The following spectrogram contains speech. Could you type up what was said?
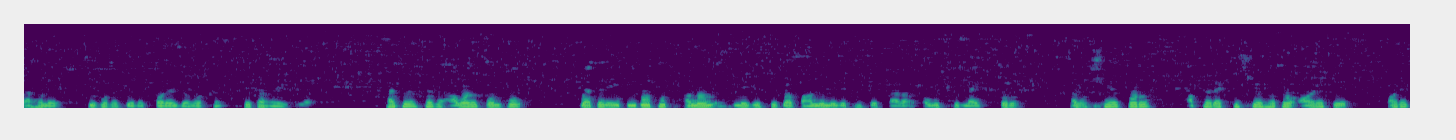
তাহলে জীবনের জন্য ঘরের ব্যবস্থা শেখা হয়ে গেল। ফ্রেন্ডস আমি আবারও বলব যাদের এই ভিডিওটি ভালো লেগেছে বা ভালো লেগে থাকে, তারা অবশ্যই লাইক করুন এবং শেয়ার করুন আপনার একটি শেয়ার হয়তো অনেকের, অনেক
